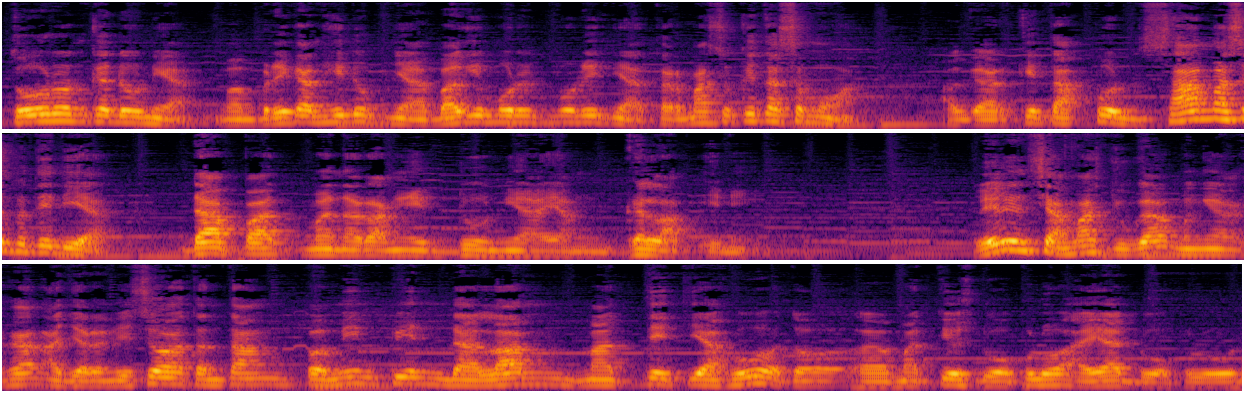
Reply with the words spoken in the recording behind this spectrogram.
turun ke dunia, memberikan hidupnya bagi murid-muridnya, termasuk kita semua, agar kita pun sama seperti dia, dapat menerangi dunia yang gelap ini. Lilin Syamah juga mengingatkan ajaran Yesus tentang pemimpin dalam Yahu atau uh, Matius 20 ayat 26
